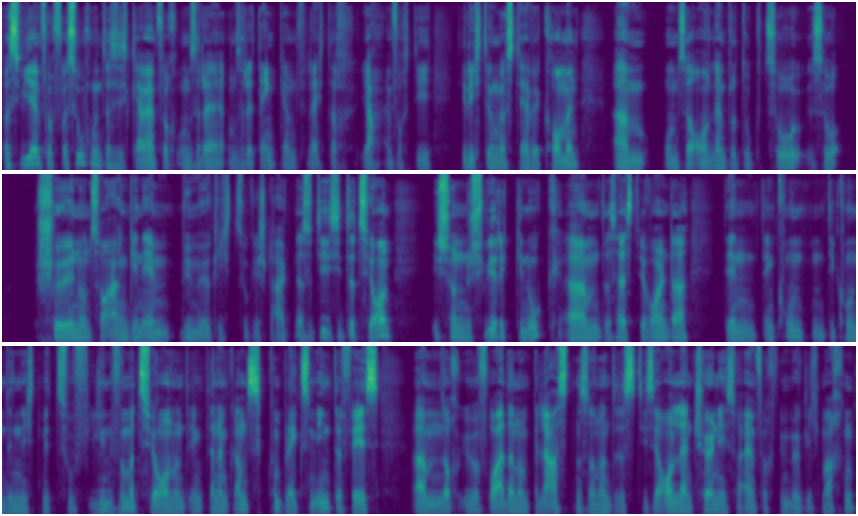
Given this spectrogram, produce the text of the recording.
was wir einfach versuchen, und das ist, glaube ich, einfach unsere, unsere Denke und vielleicht auch ja, einfach die, die Richtung, aus der wir kommen, ähm, unser Online-Produkt so, so schön und so angenehm wie möglich zu gestalten. Also die Situation ist schon schwierig genug. Ähm, das heißt, wir wollen da den, den Kunden, die Kundin nicht mit zu viel Information und irgendeinem ganz komplexen Interface ähm, noch überfordern und belasten, sondern dass diese Online-Journey so einfach wie möglich machen.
